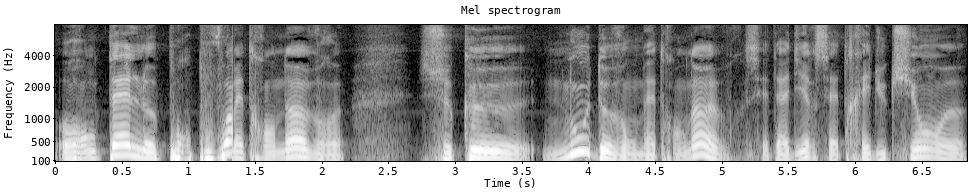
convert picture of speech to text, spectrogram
auront-elles pour pouvoir mettre en œuvre ce que nous devons mettre en œuvre, c'est-à-dire cette réduction euh,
